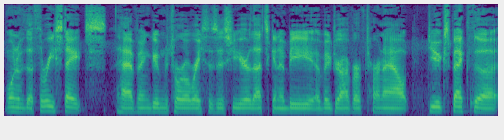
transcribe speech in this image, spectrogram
one of the three states having gubernatorial races this year. That's going to be a big driver of turnout. Do you expect the,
